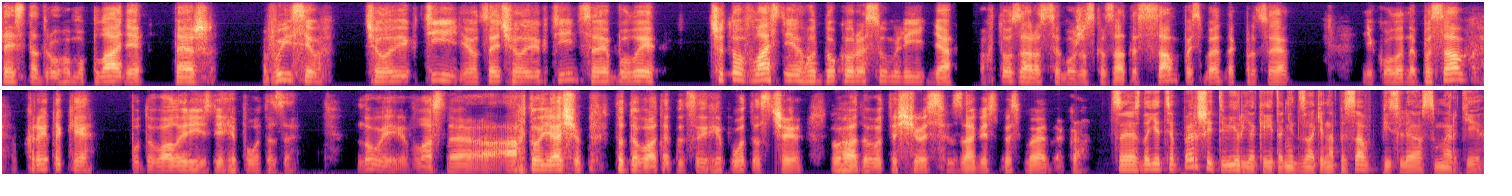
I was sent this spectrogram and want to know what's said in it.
десь на другому плані теж висів чоловік тінь, і оцей чоловік тінь це були чи то власні його докори сумління. Хто зараз це може сказати? Сам письменник про це ніколи не писав. Критики будували різні гіпотези. Ну і власне, а хто я, щоб додавати до цих гіпотез чи вигадувати щось замість письменника? Це, здається, перший твір, який Танідзакі написав після смерті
